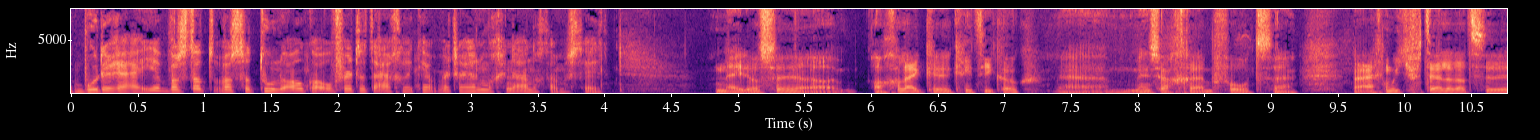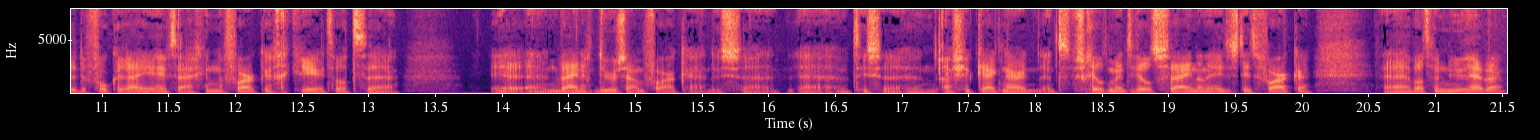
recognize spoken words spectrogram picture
boerderijen? Was dat, was dat toen ook al? Of werd, dat eigenlijk, werd er helemaal geen aandacht aan besteed? Nee, dat was uh, al gelijk kritiek ook. Men zag bijvoorbeeld... nou, eigenlijk moet je vertellen dat de fokkerij heeft eigenlijk een varken gecreëerd... wat eh, een weinig duurzaam varken. Dus uh, het is, als je kijkt naar het verschil met wild zwijn, dan het dit varken. wat we nu hebben...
